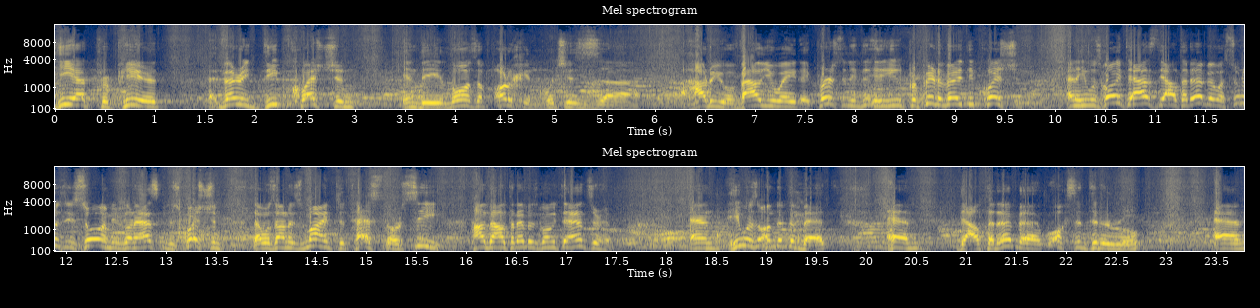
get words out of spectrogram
he had prepared a very deep question in the laws of Orchin, which is uh, how do you evaluate a person. He, he, prepared a very deep question, and he was going to ask the Alter Rebbe as soon as he saw him. He was going to ask him this question that was on his mind to test or see how the Alter Rebbe is going to answer him. And he was under the bed, and the Alter Rebbe walks into the room, and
